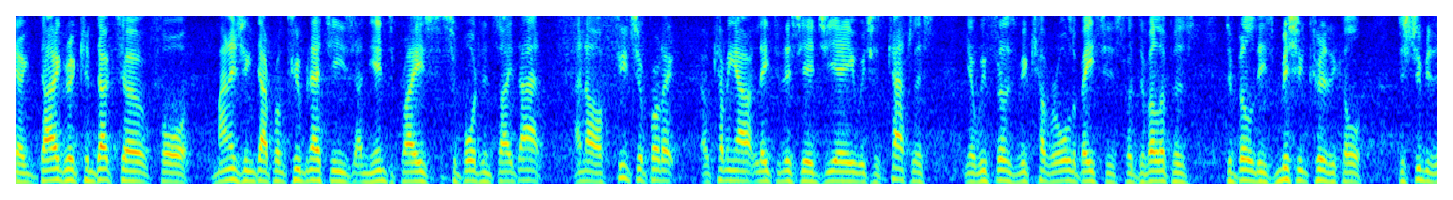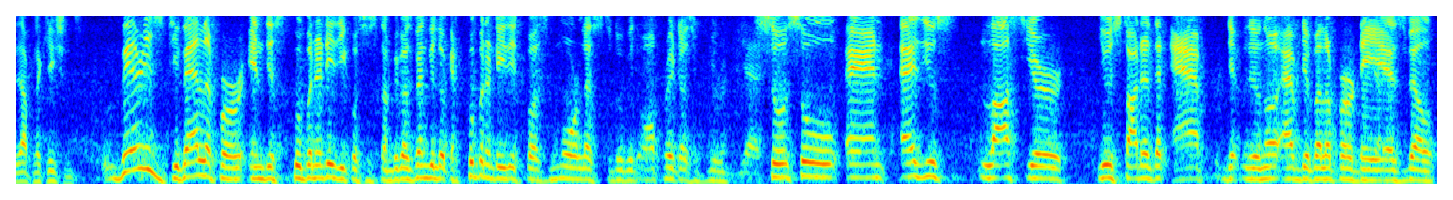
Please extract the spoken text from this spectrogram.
know, Diagrid Conductor for managing Dapr on Kubernetes and the enterprise support inside that, and our future product Uh, coming out later this year, GA, which is Catalyst, you know, we feel as we cover all the bases for developers to build these mission critical distributed applications. Where is developer in this Kubernetes ecosystem? Because when we look at Kubernetes, it was more or less to do with operators. If you yes. so so, and as you last year you started that app, you know, app developer day yes. as well.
